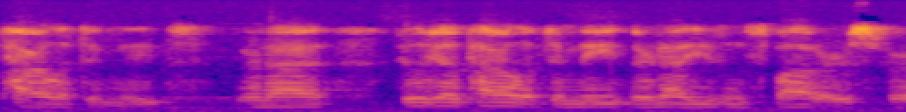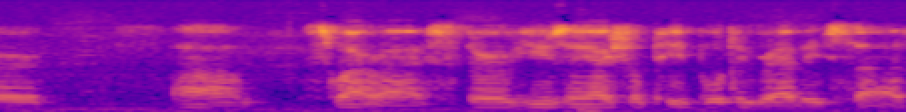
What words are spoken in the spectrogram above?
powerlifting needs. They're not, look at a powerlifting meet, they're not using spotters for um, squat racks. They're using actual people to grab each side.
